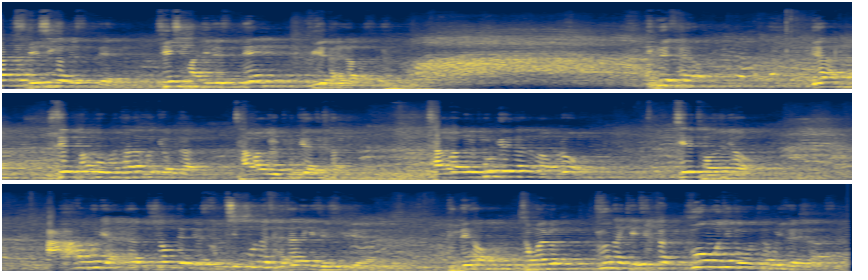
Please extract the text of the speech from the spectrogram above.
딱 3시가 됐을 때 3시 반이 됐을 때 그게 날라갔어요. 그래서요 야 이제 방법은 하나밖에 없다. 자막을 포기하자. 자막을 포기하자는 마음으로 사실 저는요 아무리 안 자도 시험 때때 30분을 자자는 게 제 주의예요. 근데요 정말로 눈을 이렇게 잠깐 누워보지도 못하고 이 자리에 나왔어요.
